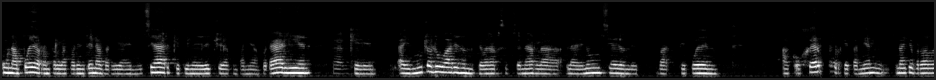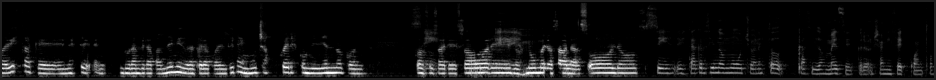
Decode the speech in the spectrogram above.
una puede romper la cuarentena para ir a denunciar, que tiene derecho a ir acompañada por alguien, que hay muchos lugares donde te van a recepcionar la, la denuncia y donde te pueden acoger, porque también no hay que perder de vista que en este, durante la pandemia y durante la cuarentena hay muchas mujeres conviviendo con, con sus agresores, los eh, números hablan solos. Sí, está creciendo mucho en estos casi dos meses, creo, ya ni sé cuánto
